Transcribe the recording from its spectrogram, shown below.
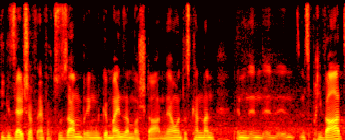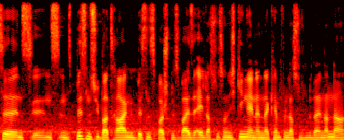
die Gesellschaft einfach zusammenbringen und gemeinsam was starten. Ja? Und das kann man in, in, in, ins Private, ins, ins, ins, Business übertragen. Business beispielsweise, ey, lass uns doch nicht gegeneinander kämpfen, lass uns miteinander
